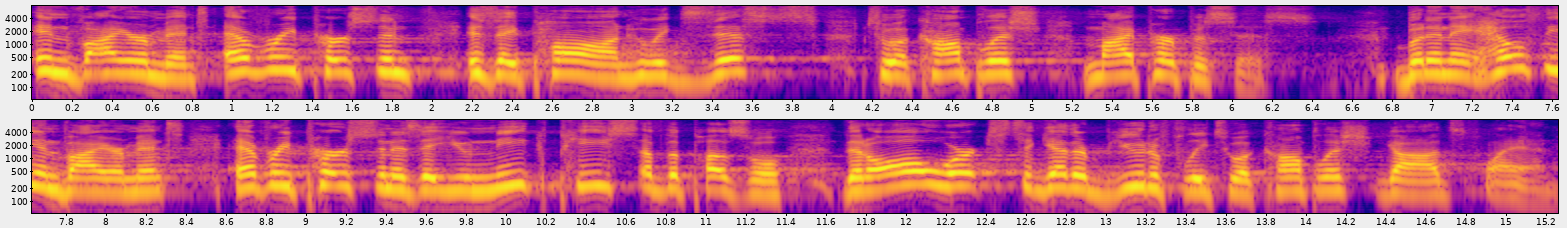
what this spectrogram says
environment, every person is a pawn who exists to accomplish my purposes. But in a healthy environment, every person is a unique piece of the puzzle that all works together beautifully to accomplish God's plan.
